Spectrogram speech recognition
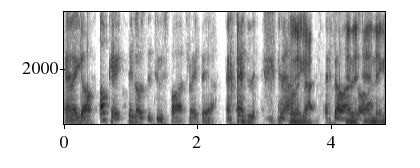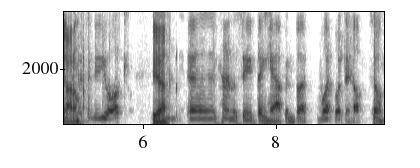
and I go, okay, there goes the two spots right there. and, and, I And was, they got so I and, and they got them to New York. Yeah. Uh, kind of the same thing happened, but what what the hell? So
